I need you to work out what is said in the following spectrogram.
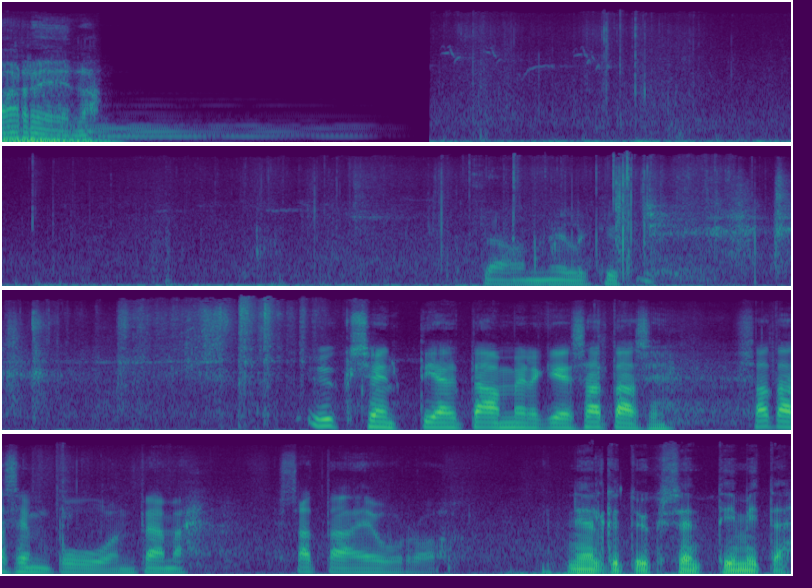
Areena. Tämä on 41 senttiä. Tämä on melkein satasen, satasen puu on tämä. 100 euroa. 41 senttiä mitä?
